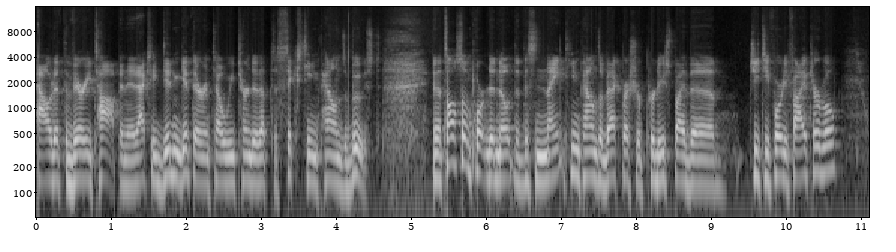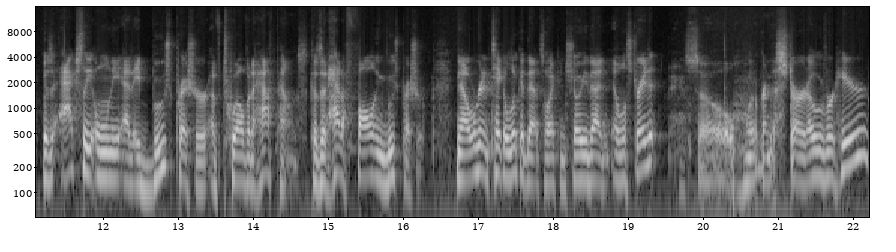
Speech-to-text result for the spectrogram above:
out at the very top and it actually didn't get there until we turned it up to 16 pounds of boost. And it's also important to note that this 19 pounds of back pressure produced by the GT45 turbo was actually only at a boost pressure of 12 and a half pounds because it had a falling boost pressure. Now we're going to take a look at that so I can show you that and illustrate it. So we're going to start over here.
